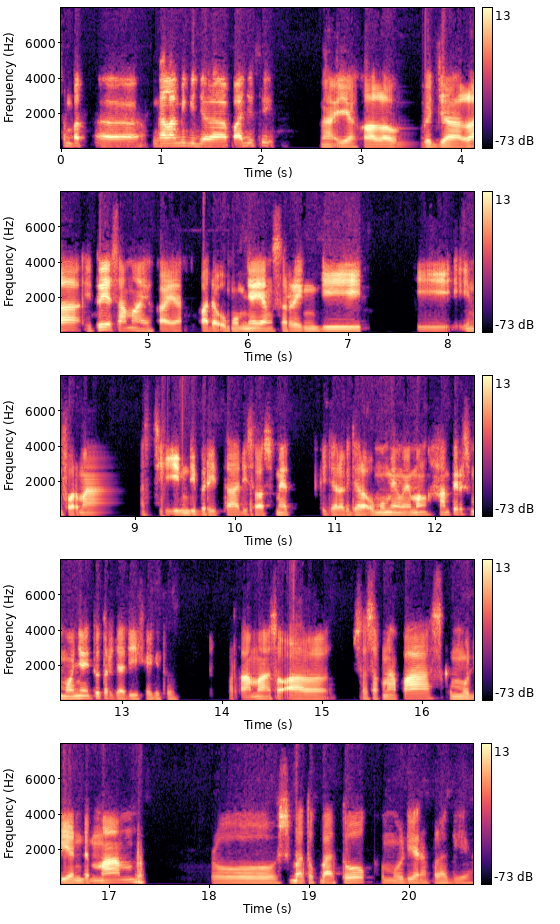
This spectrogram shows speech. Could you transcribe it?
sempat uh, ngalami gejala apa aja sih Nah, iya kalau gejala itu ya sama ya kayak pada umumnya yang sering di, di informasiin di berita di sosmed gejala-gejala umum yang memang hampir semuanya itu terjadi kayak gitu. Pertama soal sesak napas, kemudian demam, terus batuk-batuk, kemudian apa lagi ya?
